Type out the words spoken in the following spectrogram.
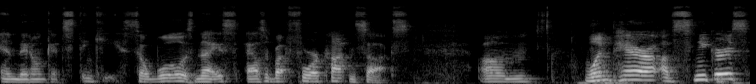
and they don't get stinky. So wool is nice. I also brought four cotton socks. Um, one pair of sneakers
